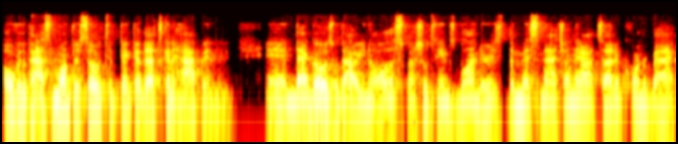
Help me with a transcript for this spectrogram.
over the past month or so to think that that's going to happen. And that goes without, you know, all the special teams blunders, the mismatch on the outside of cornerback.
